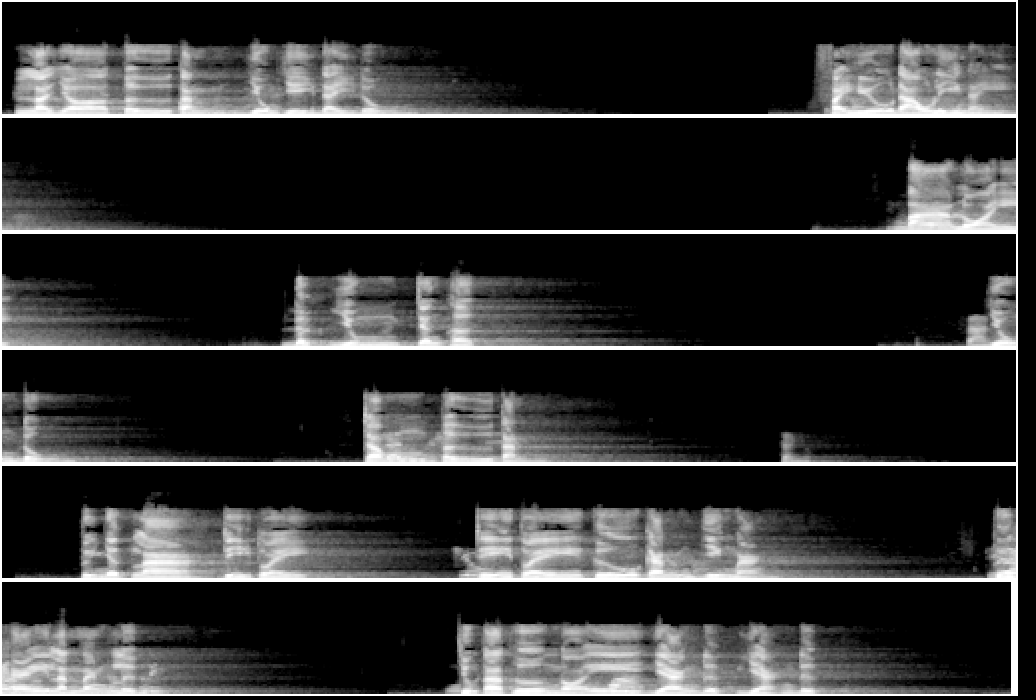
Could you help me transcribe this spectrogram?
là do tự tánh vốn dĩ đầy đủ. Phải hiểu đạo lý này. Ba loại đức dụng chân thật vốn đủ. Trong tự tánh. Thứ nhất là trí tuệ. Trí tuệ cứu cánh viên mãn. Thứ hai là năng lực. Chúng ta thường nói dạng đức dạng đức.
